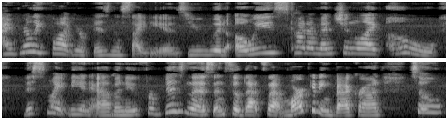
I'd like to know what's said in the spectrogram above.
I really thought your business ideas, you would always kind of mention, like, oh, this might be an avenue for business. And so that's that marketing background. So,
